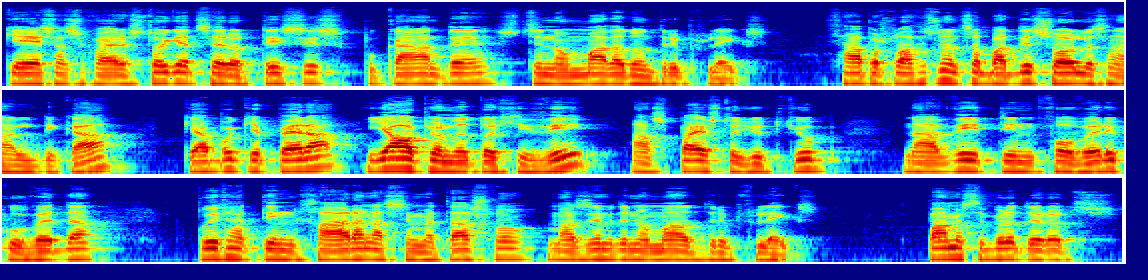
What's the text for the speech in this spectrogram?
και σας ευχαριστώ για τις ερωτήσεις που κάνατε στην ομάδα των Trip Flakes. Θα προσπαθήσω να τις απαντήσω όλες αναλυτικά και από εκεί πέρα, για όποιον δεν το έχει δει, ας πάει στο YouTube να δει την φοβερή κουβέντα που είχα την χαρά να συμμετάσχω μαζί με την ομάδα του Trip Flakes. Πάμε στην πρώτη ερώτηση.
